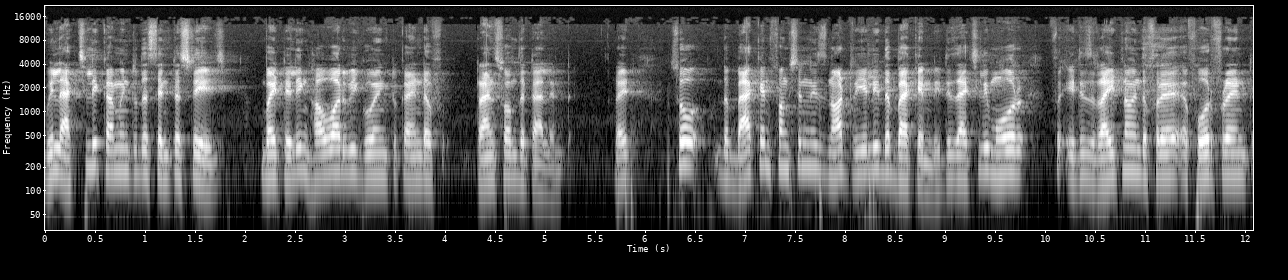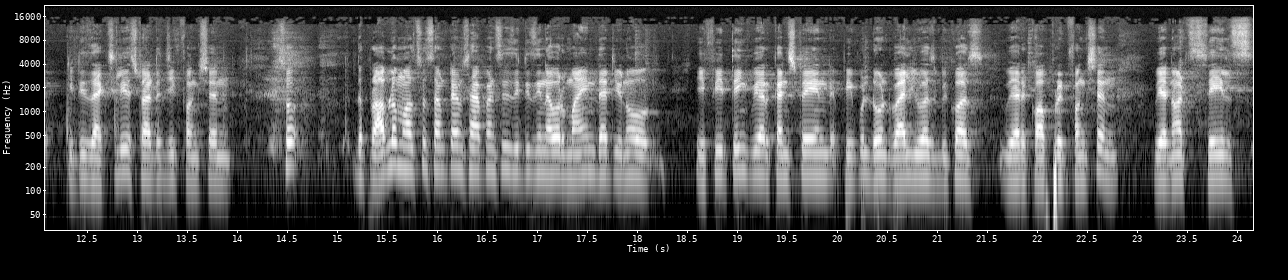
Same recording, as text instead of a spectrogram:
will actually come into the center stage by telling how are we going to kind of transform the talent, right? So the back end function is not really the back end. It is actually more, it is right now in the forefront. It is actually a strategic function. So the problem also sometimes happens is it is in our mind that, you know, if we think we are constrained, people don't value us because we are a corporate function, we are not sales,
